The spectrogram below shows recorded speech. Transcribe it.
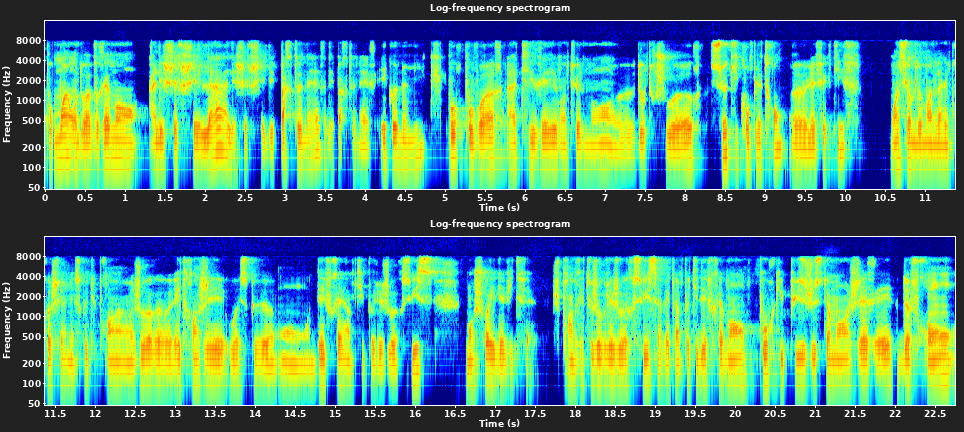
Pour moi, on doit vraiment aller chercher là, aller chercher des partenaires, des partenaires économiques pour pouvoir attirer éventuellement euh, d'autres joueurs, ceux qui compléteront euh, l'effectif. Moi, si on me demande l'année prochaine, est-ce que tu prends un joueur euh, étranger ou est-ce qu'on défraie un petit peu les joueurs suisses, mon choix, il est vite fait. Je prendrai toujours les joueurs suisses avec un petit défraiement pour qu'ils puissent justement gérer de front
